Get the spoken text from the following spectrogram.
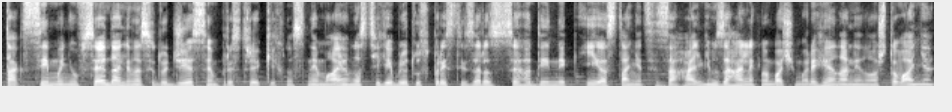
Так, з цим меню все. Далі в нас ідуть GSM пристрої, яких в нас немає. У нас тільки Bluetooth пристрій зараз це годинник. І останнє це загальні. В загальних ми бачимо регіональні налаштування налаштування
